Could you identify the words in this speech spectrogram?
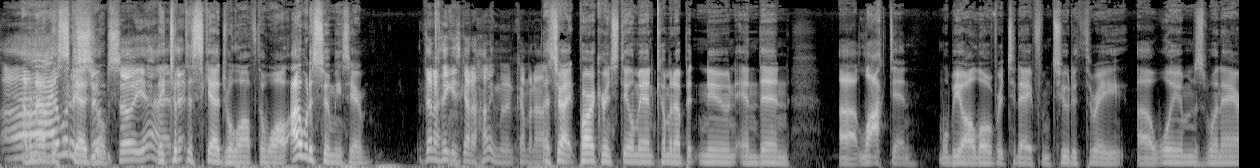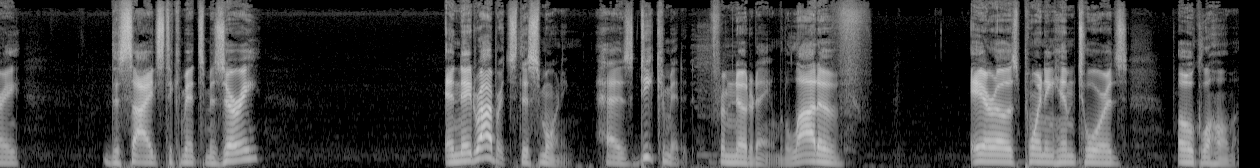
I don't have the Uh, I would schedule. assume so. Yeah. They took th- the schedule off the wall. I would assume he's here. Then I think he's got a honeymoon coming up. That's right. Parker and Steelman coming up at noon, and then uh, locked in. We'll be all over today from two to three. Uh, Williams Nwaneri decides to commit to Missouri, and Nate Roberts this morning has decommitted from Notre Dame with a lot of arrows pointing him towards Oklahoma.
